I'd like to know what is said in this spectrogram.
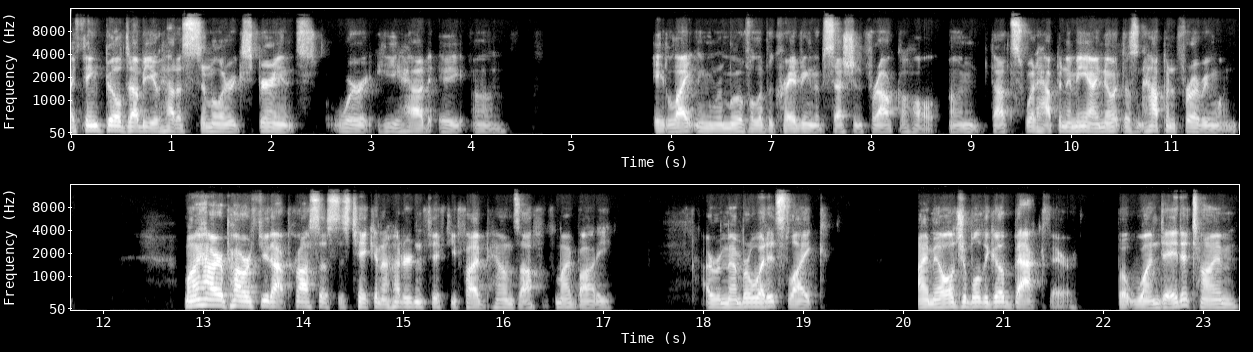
I think Bill W had a similar experience where he had a um, a lightning removal of a craving and obsession for alcohol. Um, that's what happened to me. I know it doesn't happen for everyone. My higher power through that process has taken 155 pounds off of my body. I remember what it's like. I'm eligible to go back there, but one day at a time,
